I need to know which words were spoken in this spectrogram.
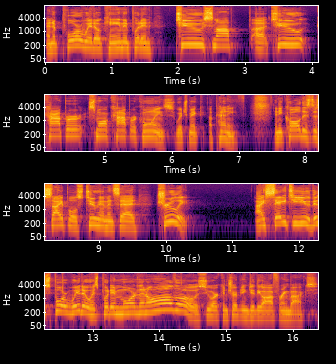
and a poor widow came and put in two small, uh, two copper, small copper coins, which make a penny. And he called his disciples to him and said, Truly, I say to you, this poor widow has put in more than all those who are contributing to the offering box.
